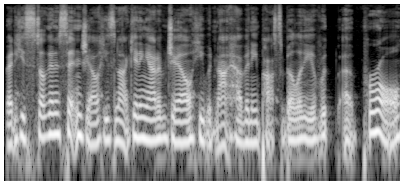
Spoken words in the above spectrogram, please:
but he's still going to sit in jail. He's not getting out of jail. He would not have any possibility of uh, parole.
